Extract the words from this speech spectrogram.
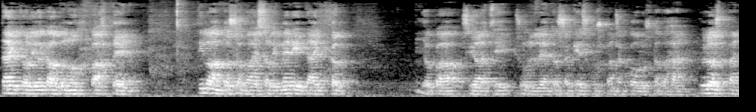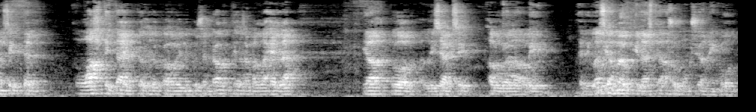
Täikkö oli jakautunut kahteen tilaan. Tuossa vaiheessa oli Meritäikkö, joka sijaitsi suunnilleen tuossa keskuskansakoulusta vähän ylöspäin. Ja sitten Lahtitäikkö, joka oli nykyisen rautatieaseman lähellä. Ja tuon lisäksi alueella oli erilaisia mökkiläisten asumuksia, niin kuin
